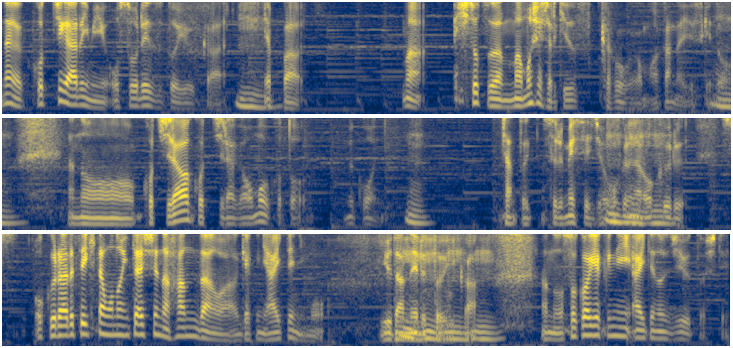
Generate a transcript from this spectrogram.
なんかこっちがある意味恐れずというか、うんやっぱ、まあ、一つは、まあ、もしかしたら傷つくかどうかもわかんないですけど、うんあのーこちらはこちらが思うことを向こうにうん。ちゃんとするメッセージを送るなら送る、す送られてきたものに対しての判断は逆に相手にも委ねるというか、あのそこは逆に相手の自由として、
